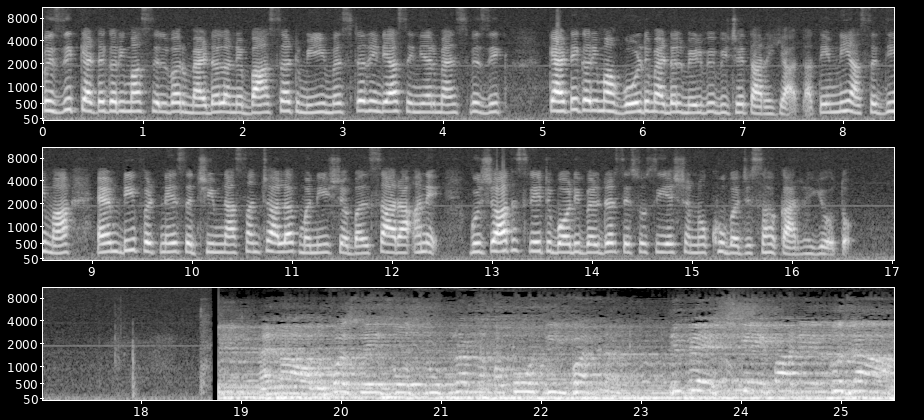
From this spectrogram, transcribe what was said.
ફિઝિક કેટેગરીમાં સિલ્વર મેડલ અને બાસઠમી mister India senior men's physique કેટેગરીમાં ગોલ્ડ મેડલ મેળવી વિજેતા રહ્યા હતા તેમની આ સિદ્ધિમાં એમડી ફિટનેસ જીમના સંચાલક મનીષ બલસારા અને ગુજરાત સ્ટેટ બોડી બિલ્ડર્સ એસોસિએશનનો ખૂબ જ સહકાર રહ્યો હતો And now the first place goes to club number 431, Divesh K. Patil, Gujarat.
